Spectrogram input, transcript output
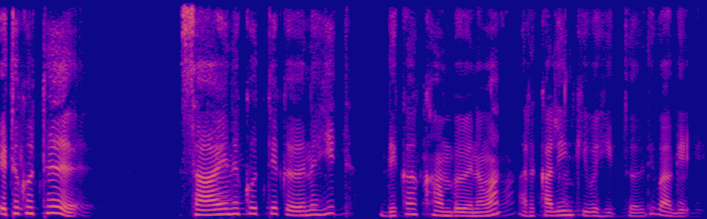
එතකොට සායන කෘත්‍ය කරන හිත් දෙකක් හම්බ වෙනවා අර කලින් කිව්ව හිත්වලදී වගේ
